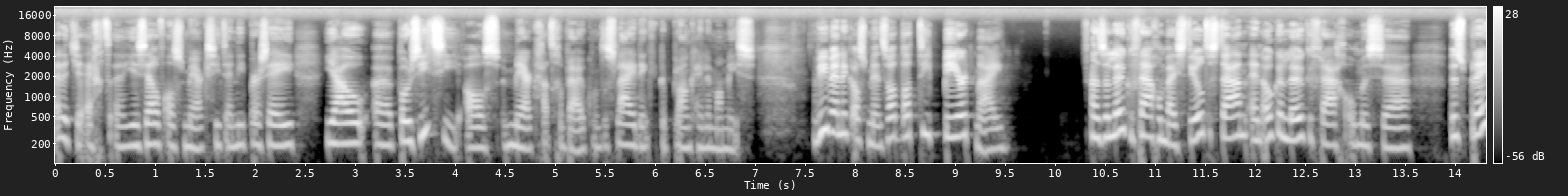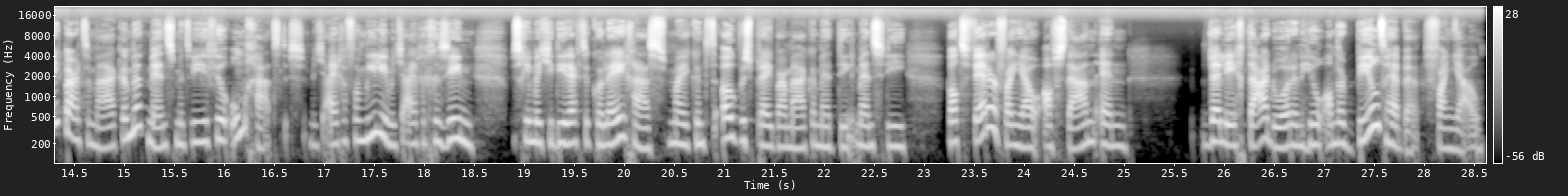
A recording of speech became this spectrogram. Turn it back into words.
dat je echt uh, jezelf als merk ziet en niet per se jouw uh, positie als merk gaat gebruiken. Want dan sla je denk ik de plank helemaal mis. Wie ben ik als mens? Wat, wat typeert mij? Dat is een leuke vraag om bij stil te staan. En ook een leuke vraag om eens uh, bespreekbaar te maken met mensen met wie je veel omgaat. Dus met je eigen familie, met je eigen gezin, misschien met je directe collega's. Maar je kunt het ook bespreekbaar maken met mensen die wat verder van jou afstaan. En wellicht daardoor een heel ander beeld hebben van jou.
